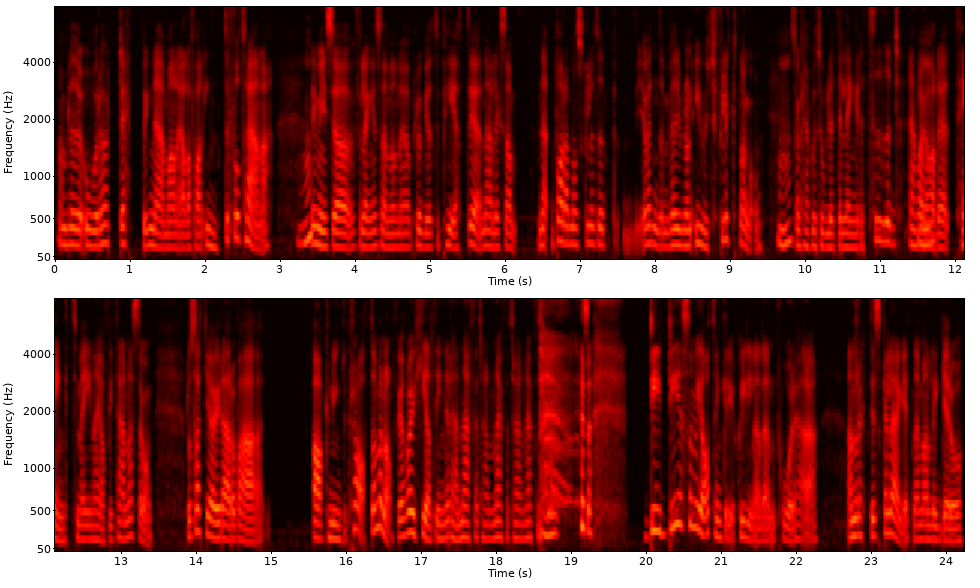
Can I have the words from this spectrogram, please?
Man blir oerhört deppig när man i alla fall inte får träna. Mm. Det minns jag för länge sedan när jag pluggade till PT. När liksom, när bara man skulle typ, jag vet inte, jag gjorde någon utflykt någon gång mm. som kanske tog lite längre tid än vad jag mm. hade tänkt mig innan jag fick träna nästa gång. Då satt jag ju där och bara ja, kunde inte prata med någon för jag var ju helt inne i det här, när får jag träna, när får jag träna, när får jag träna? det är det som jag tänker är skillnaden på det här anorektiska läget när man ligger och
